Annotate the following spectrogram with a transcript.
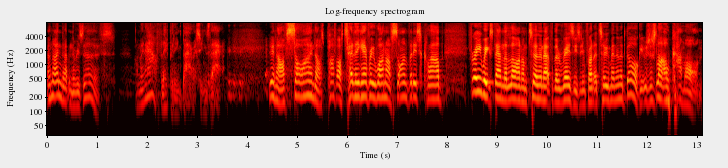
and I ended up in the reserves. I mean, how flipping embarrassing is that? You know, I've signed, I was, puff, I was telling everyone I've signed for this club. Three weeks down the line, I'm turning out for the resis in front of two men and a dog. It was just like, oh, come on.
